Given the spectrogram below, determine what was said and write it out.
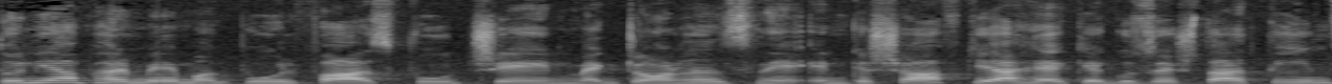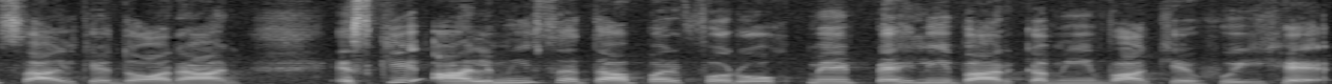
दुनिया भर में मकबूल फास्ट फ़ूड चेन मैकडोनल्ड्स ने इंकशाफ किया है कि गुजशत तीन साल के दौरान इसकी आलमी सतह पर फ़रोख्त में पहली बार कमी वाक़ हुई है।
